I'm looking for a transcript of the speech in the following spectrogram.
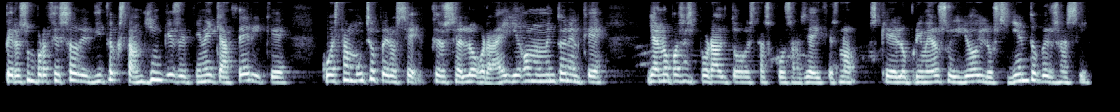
pero es un proceso de detox también que se tiene que hacer y que cuesta mucho, pero se, pero se logra. ¿eh? Llega un momento en el que ya no pasas por alto estas cosas, ya dices, no, es que lo primero soy yo y lo siento, pero es así.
